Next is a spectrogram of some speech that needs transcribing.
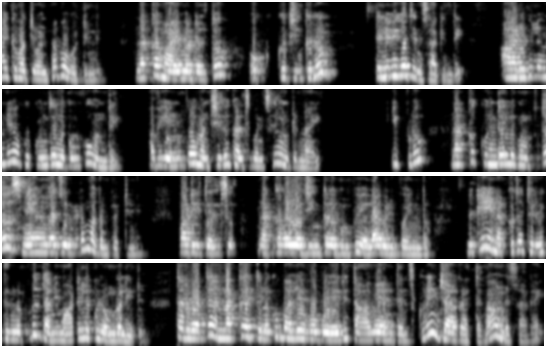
ఐకమత్యం అంతా పోగొట్టింది. నక్క మాయమాటలతో ఒక్కొక్క జింకను తెలివిగా తినసాగింది. ఆ అడవిలోనే ఒక కుందేల గుంపు ఉంది. అవి ఎంతో మంచిగా కలిసిమెలిసి ఉంటున్నాయి. ఇప్పుడు నక్క కుందేళ్ళ గుంపుతో స్నేహంగా జరగడం మొదలుపెట్టింది. వాటికి తెలుసు నక్క వల్ల జింకల గుంపు ఎలా విడిపోయిందో. అందుకే నక్కతో తిరుగుతున్నప్పుడు దాని మాటలకు లొంగలేదు. తర్వాత నక్క ఎత్తులకు బలి ఇవ్వబోయేది తామే అని తెలుసుకుని జాగ్రత్తగా ఉండసాగాయి.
